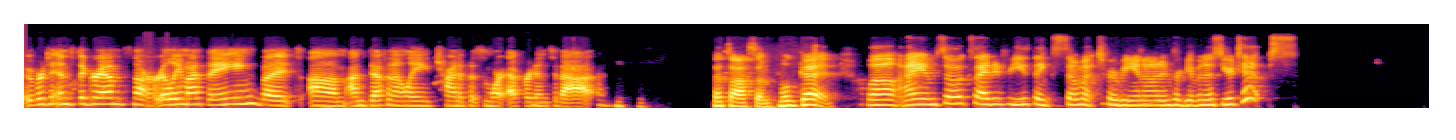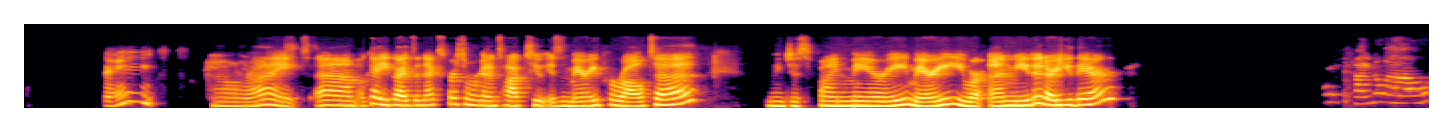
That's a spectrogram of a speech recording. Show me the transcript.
over to Instagram. It's not really my thing, but um, I'm definitely trying to put some more effort into that. That's awesome. Well, good. Well, I am so excited for you. Thanks so much for being on and for giving us your tips. Thanks. All right. Um, okay, you guys, the next person we're going to talk to is Mary Peralta. Let me just find Mary. Mary, you are unmuted. Are you there? Hi, Noelle.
